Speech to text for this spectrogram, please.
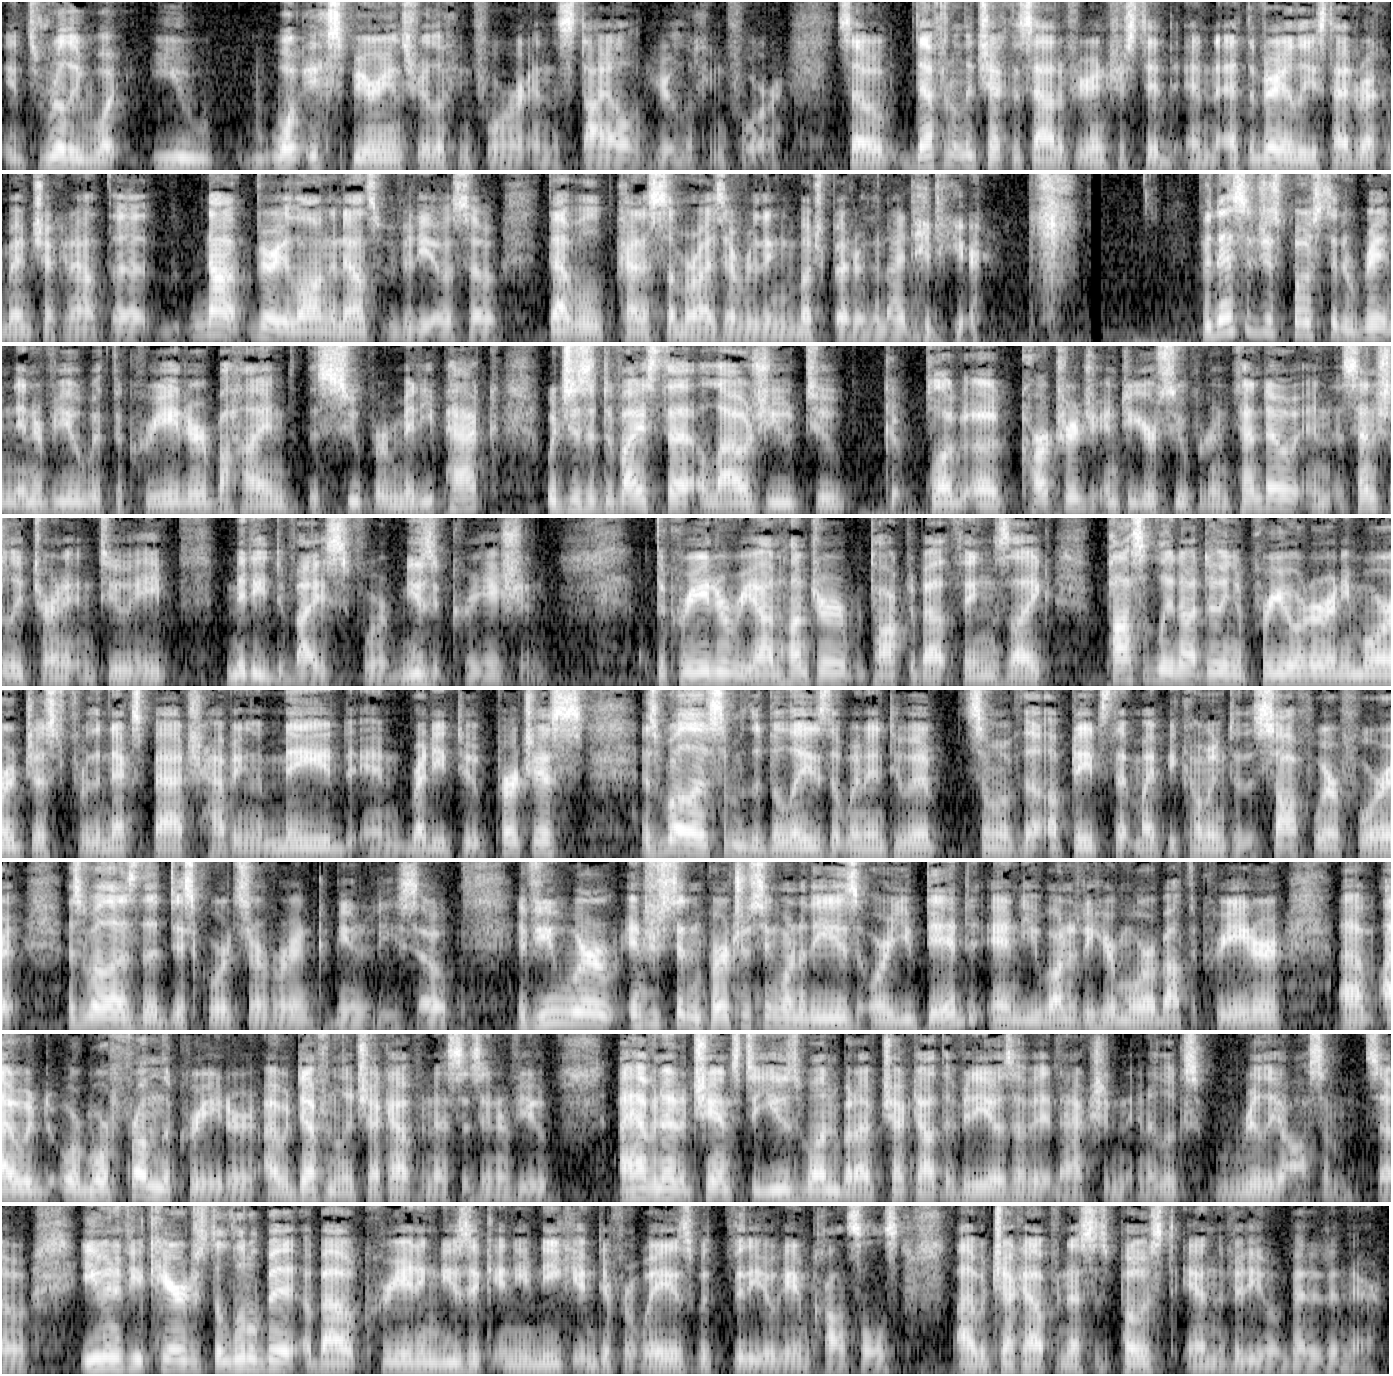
it's really what you what experience you're looking for and the style you're looking for. So definitely check this out if you're interested. And at the very least, I'd recommend checking out the not very long announcement video. So that will kind of summarize everything much better than I did here. Vanessa just posted a written interview with the creator behind the Super MIDI Pak, which is a device that allows you to plug a cartridge into your Super Nintendo and essentially turn it into a MIDI device for music creation. The creator, Rian Hunter, talked about things like possibly not doing a pre order anymore, just for the next batch having them made and ready to purchase, as well as some of the delays that went into it, some of the updates that might be coming to the software for it, as well as the Discord server and community. So, if you were interested in purchasing one of these, or you did, and you wanted to hear more about the creator, um, I would, or more from the creator, I would definitely check out Vanessa's interview. I haven't had a chance to use one, but I've checked out the videos of it in action, and it looks really awesome. So, even if you care just a little bit about about creating music in unique and different ways with video game consoles, I would check out Vanessa's post and the video embedded in there.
